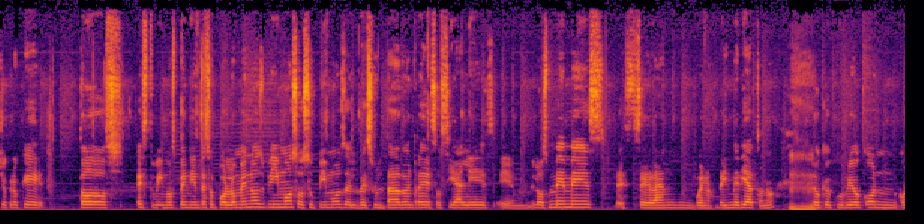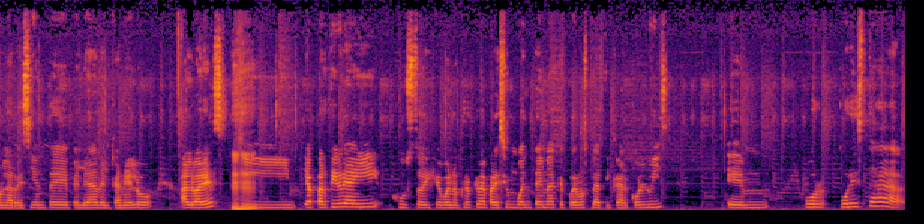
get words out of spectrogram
yo creo que todos estuvimos pendientes o por lo menos vimos o supimos del resultado en redes sociales, em, los memes eh, se dan, bueno, de inmediato, ¿no? Lo que ocurrió con, con, la reciente pelea del Canelo Álvarez y, y, a partir de ahí justo dije, bueno, creo que me parece un buen tema que podemos platicar con Luis Em, por, por esta,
